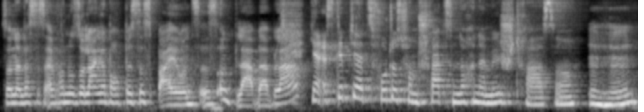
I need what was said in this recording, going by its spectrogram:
sondern dass es einfach nur so lange braucht, bis es bei uns ist und bla bla bla. Ja, es gibt ja jetzt Fotos vom schwarzen Loch in der Milchstraße. Mhm.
